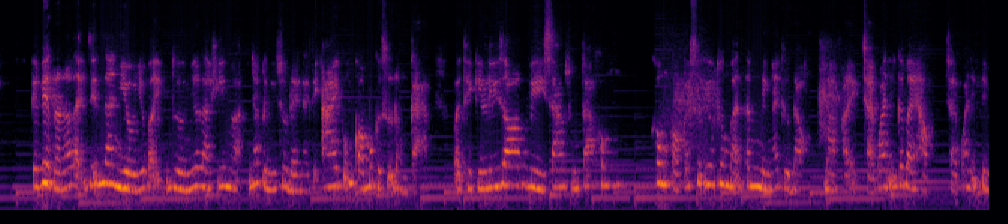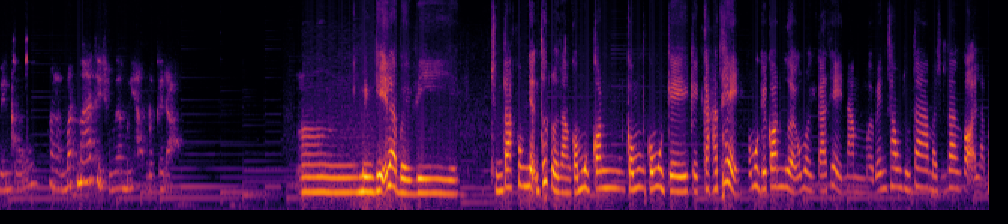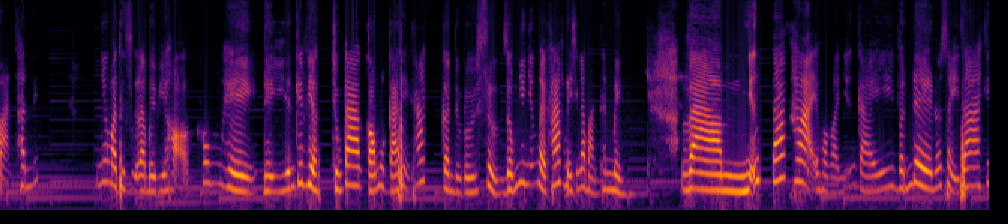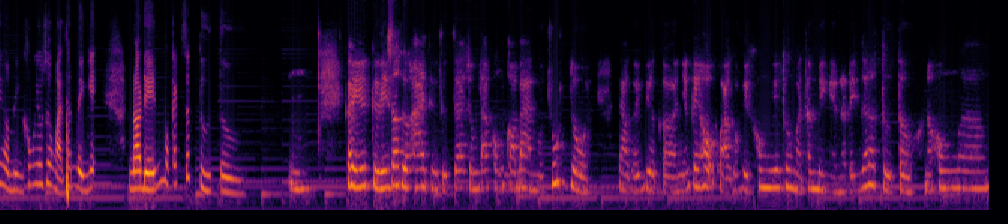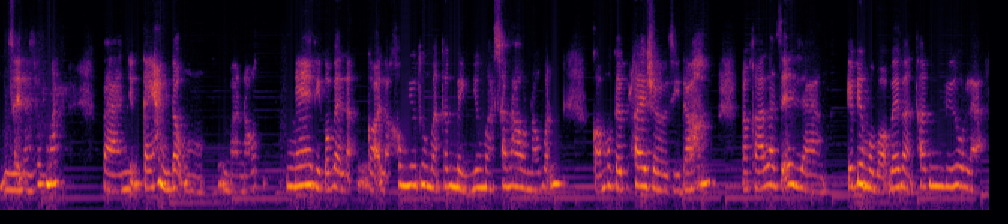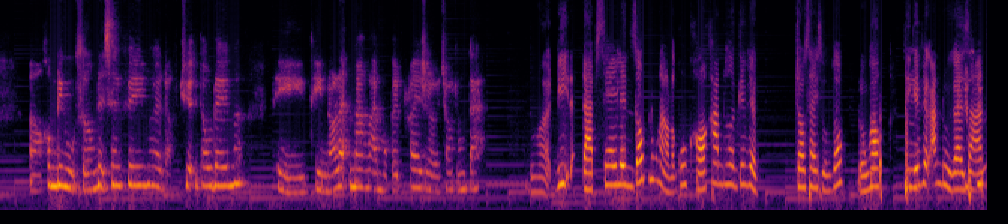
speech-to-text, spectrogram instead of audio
cái việc là nó lại diễn ra nhiều như vậy. Dường như là khi mà nhắc đến cái chủ đề này thì ai cũng có một cái sự đồng cảm. Vậy thì cái lý do vì sao chúng ta không không có cái sự yêu thương bản thân mình ngay từ đầu mà phải trải qua những cái bài học trải qua những cái biến cố hoặc là mất mát thì chúng ta mới học được cái đó? Ừ, mình nghĩ là bởi vì chúng ta không nhận thức được rằng có một con, có có một cái cái cá thể, có một cái con người, có một cái cá thể nằm ở bên trong chúng ta mà chúng ta gọi là bản thân ấy. Nhưng mà thực sự là bởi vì họ không hề để ý đến cái việc chúng ta có một cá thể khác cần được đối xử giống như những người khác, đấy chính là bản thân mình. Và những tác hại hoặc là những cái vấn đề nó xảy ra khi mà mình không yêu thương bản thân mình ấy, nó đến một cách rất từ từ. Ừ. cái cái lý do thứ hai thì thực ra chúng ta cũng có bàn một chút rồi là cái việc uh, những cái hậu quả của việc không yêu thương bản thân mình này nó đến rất là từ từ nó không uh, ừ. xảy ra trước mắt và những cái hành động mà nó nghe thì có vẻ là gọi là không yêu thương bản thân mình nhưng mà somehow nó vẫn có một cái pleasure gì đó nó khá là dễ dàng cái việc mà bỏ bê bản thân ví dụ là uh, không đi ngủ sớm để xem phim hay đọc truyện thâu đêm á thì thì nó lại mang lại một cái pleasure cho chúng ta đi đạp xe lên dốc lúc nào nó cũng khó khăn hơn cái việc cho xe xuống dốc đúng không? Thì cái việc ăn đùi gà rán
